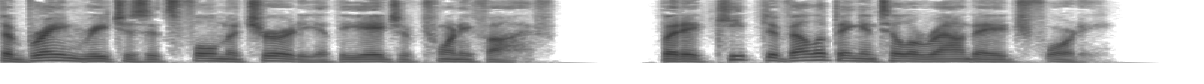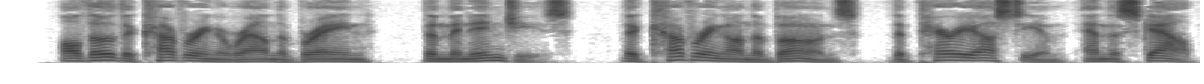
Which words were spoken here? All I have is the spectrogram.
The brain reaches its full maturity at the age of 25. But it keep developing until around age 40. Although the covering around the brain, the meninges, the covering on the bones, the periosteum, and the scalp,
